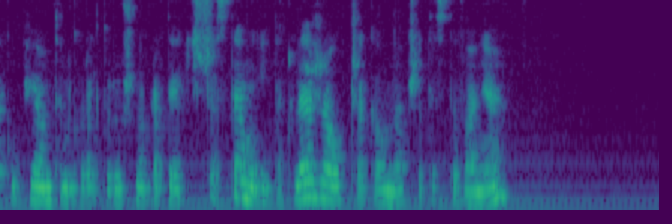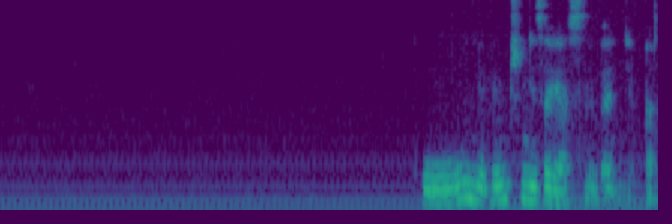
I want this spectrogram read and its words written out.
kupiłam ten korektor już naprawdę jakiś czas temu i tak leżał, czekał na przetestowanie. U, nie wiem, czy nie za jasny będzie, ale.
